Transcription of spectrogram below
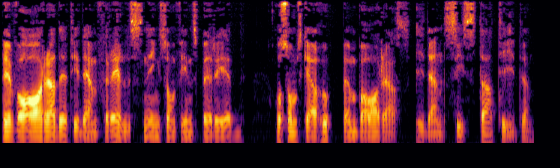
bevarade till den frälsning som finns beredd och som ska uppenbaras i den sista tiden.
